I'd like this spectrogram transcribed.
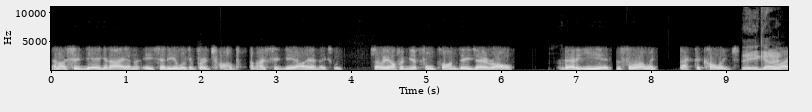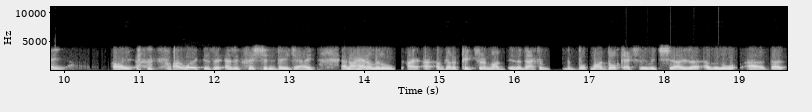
and I said, "Yeah, g'day." And he said, "Are you looking for a job?" And I said, "Yeah, I am actually." So he offered me a full time DJ role for about a year before I went back to college. There you go. Anyway, I I worked as a as a Christian DJ, and I had a little. I, I've got a picture in my in the back of the book, my book actually, which shows a, a little uh, the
